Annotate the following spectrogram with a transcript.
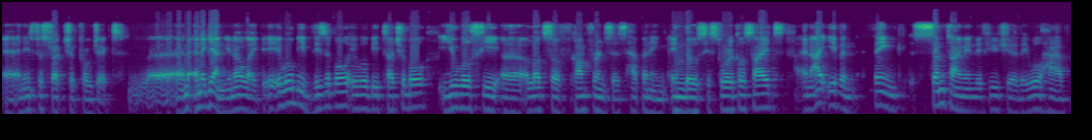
uh, and infrastructure projects. Uh, and, and again, you know, like it, it will be visible, it will be touchable. You will see uh, lots of conferences happening in those historical sites, and I even think sometime in the future they will have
